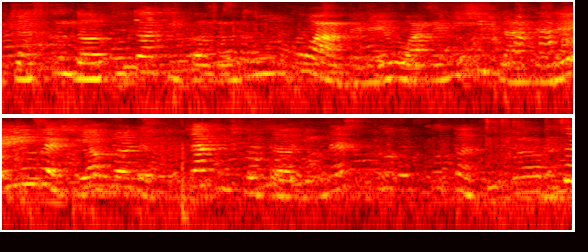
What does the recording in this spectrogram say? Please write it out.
Strălucesc în dor cu toții pământul, cu apele, oamenii și plantele, iubesc și eu plătesc și atunci când se odihnesc cu, cu toții. Însă,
